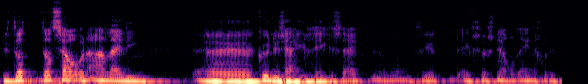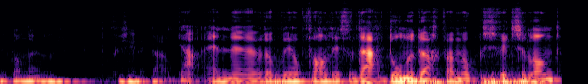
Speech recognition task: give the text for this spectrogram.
Dus dat, dat zou een aanleiding eh, kunnen zijn, denk ik. Dat ongeveer even zo snel het enige wat ik nu kan eh, verzinnen. Nou, Ja, en eh, wat ook weer opvallend is, vandaag donderdag kwam ook Zwitserland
